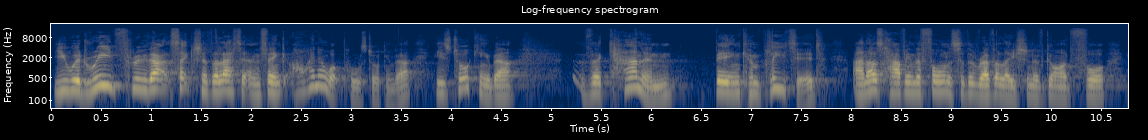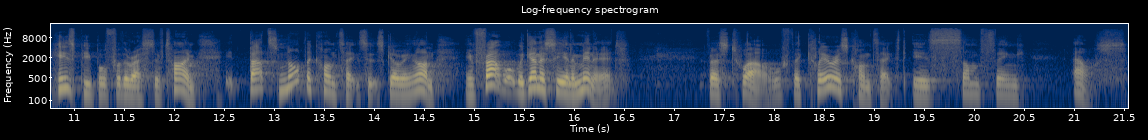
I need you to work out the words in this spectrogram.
you would read through that section of the letter and think, oh, I know what Paul's talking about. He's talking about the canon being completed and us having the fullness of the revelation of God for his people for the rest of time. That's not the context that's going on. In fact, what we're going to see in a minute, verse 12, the clearest context is something else.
